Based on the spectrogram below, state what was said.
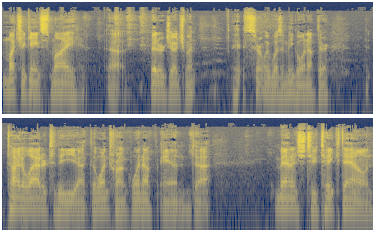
much against my uh, better judgment, it certainly wasn't me going up there. tied a ladder to the uh, the one trunk, went up and uh, managed to take down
